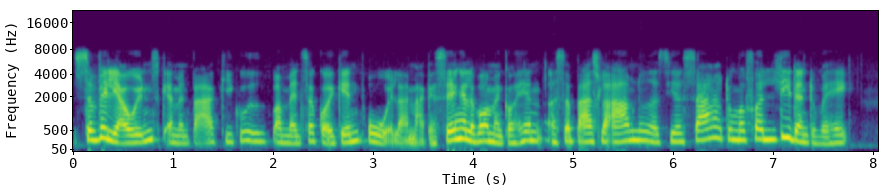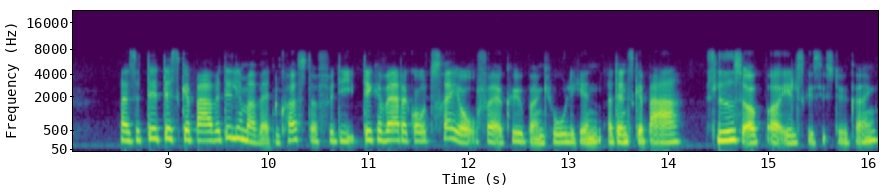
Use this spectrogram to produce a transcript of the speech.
så vil jeg jo ønske, at man bare gik ud, og man så går i genbrug, eller i magasin, eller hvor man går hen, og så bare slår armen ud og siger, Sara, du må få lige den, du vil have. Altså det, det skal bare være, det er lige meget, hvad den koster, fordi det kan være, at der går tre år, før jeg køber en kjole igen, og den skal bare slides op og elskes i stykker. Ikke?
